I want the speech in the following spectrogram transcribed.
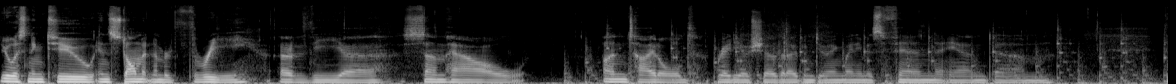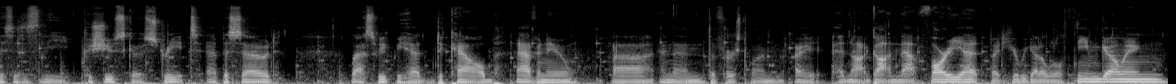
You're listening to installment number three of the uh, somehow untitled radio show that I've been doing. My name is Finn, and um, this is the Kosciuszko Street episode. Last week we had DeKalb Avenue, uh, and then the first one I had not gotten that far yet, but here we got a little theme going.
